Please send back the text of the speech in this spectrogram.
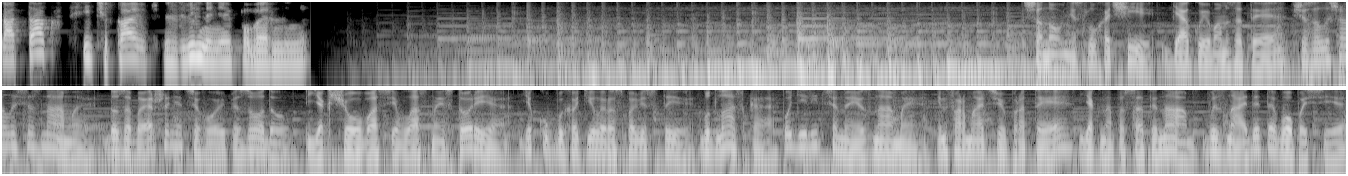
А так всі чекають звільнення і повернення. Шановні слухачі, дякую вам за те, що залишалися з нами до завершення цього епізоду. Якщо у вас є власна історія, яку б ви хотіли розповісти, будь ласка, поділіться нею з нами. Інформацію про те, як написати нам, ви знайдете в описі.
